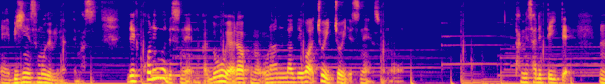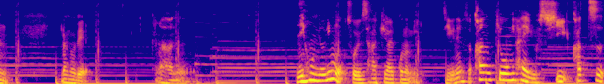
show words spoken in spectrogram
えー、ビジネスモデルになってます。でこれはですねなんかどうやらこのオランダではちょいちょいですねその試されていて。うん。なのであの日本よりもそういうサーキュラーエコノミーっていうね、その環境に配慮し、かつ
